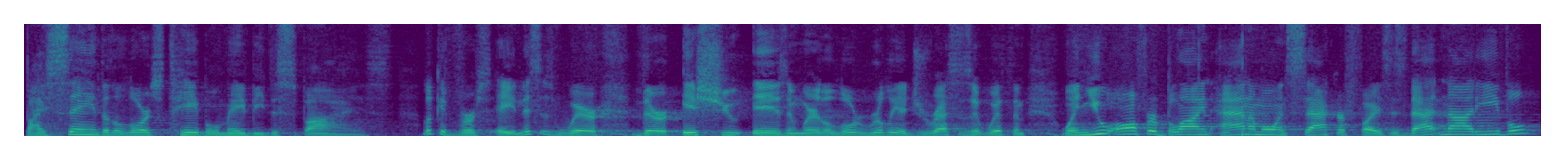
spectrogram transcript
By saying that the Lord's table may be despised. Look at verse 8, and this is where their issue is and where the Lord really addresses it with them. When you offer blind animal and sacrifice, is that not evil?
